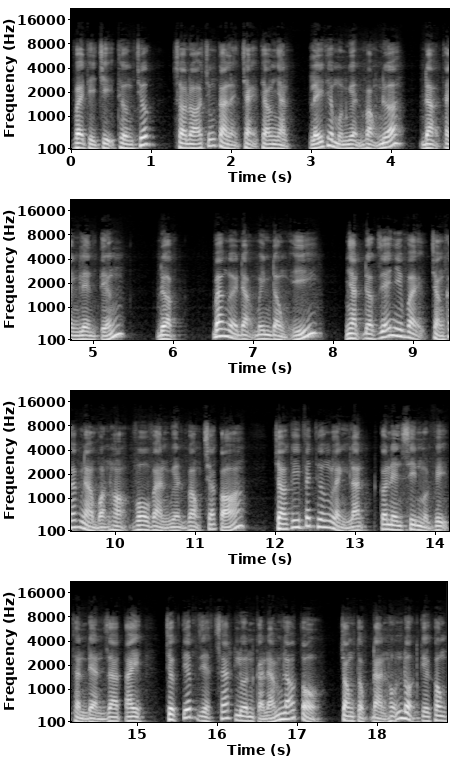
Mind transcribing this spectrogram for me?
Vậy thì trị thương trước, sau đó chúng ta lại chạy theo nhặt lấy thêm một nguyện vọng nữa, đạo thành lên tiếng. Được, ba người đạo minh đồng ý, nhặt được dễ như vậy, chẳng khác nào bọn họ vô vàn nguyện vọng sẽ có. Chờ khi vết thương lành lặn, có nên xin một vị thần đèn ra tay, trực tiếp diệt sát luôn cả đám lão tổ trong tộc đàn hỗn độn kia không?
